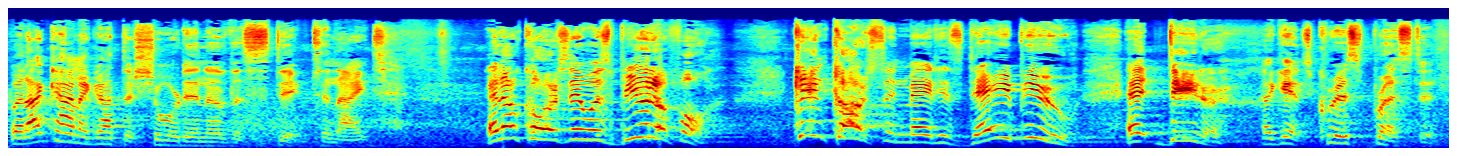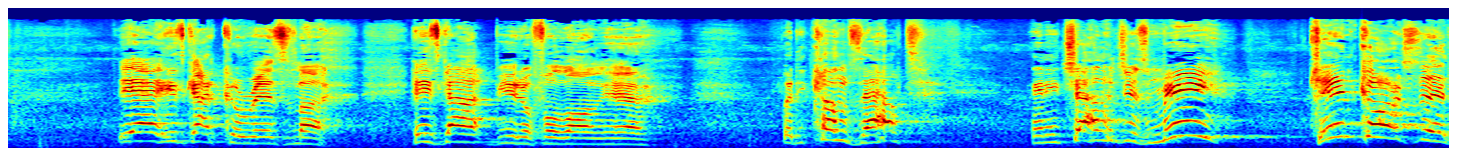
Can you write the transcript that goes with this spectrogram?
but I kind of got the short end of the stick tonight. And of course, it was beautiful. Ken Carson made his debut at Dieter against Chris Preston. Yeah, he's got charisma. He's got beautiful long hair. But he comes out and he challenges me, Ken Carson,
